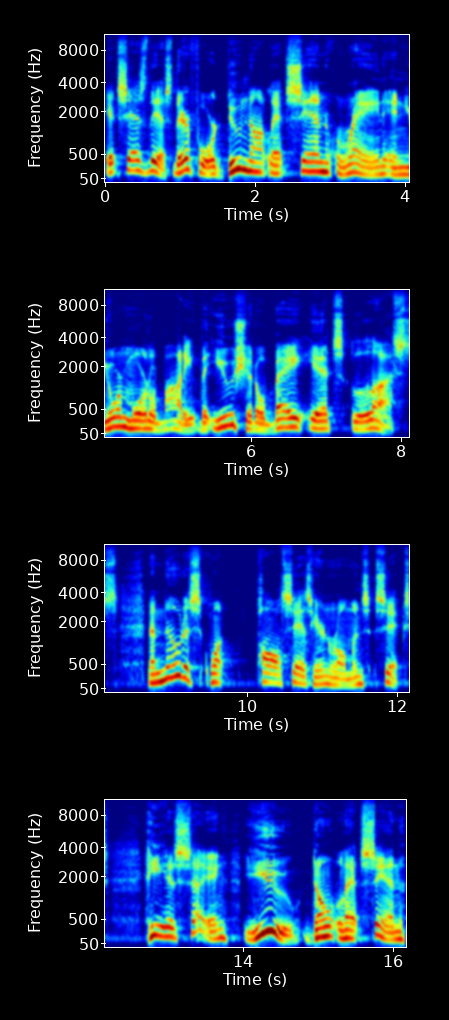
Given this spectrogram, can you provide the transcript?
It says this Therefore, do not let sin reign in your mortal body, that you should obey its lusts. Now, notice what Paul says here in Romans 6. He is saying, You don't let sin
